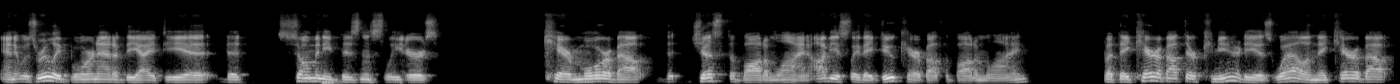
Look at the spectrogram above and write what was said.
And it was really born out of the idea that so many business leaders care more about the, just the bottom line. Obviously, they do care about the bottom line, but they care about their community as well. And they care about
